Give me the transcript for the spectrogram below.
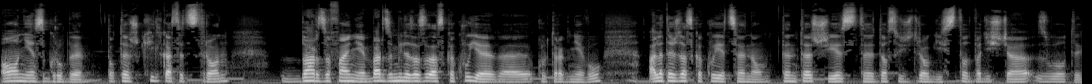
on jest gruby. To też kilkaset stron. Bardzo fajnie, bardzo mile zas- zaskakuje e, Kultura Gniewu, ale też zaskakuje ceną. Ten też jest e, dosyć drogi, 120 zł.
